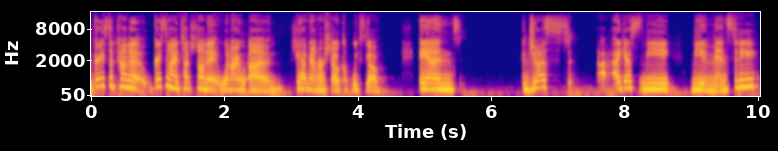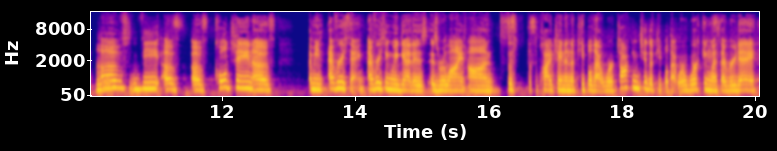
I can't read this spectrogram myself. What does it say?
Grace had kind of, Grace and I touched on it when I, um, she had me on her show a couple weeks ago. And just, I guess the, the immensity mm-hmm. of the, of, of cold chain of, I mean, everything, everything we get is, is reliant on the supply chain and the people that we're talking to, the people that we're working with every day.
